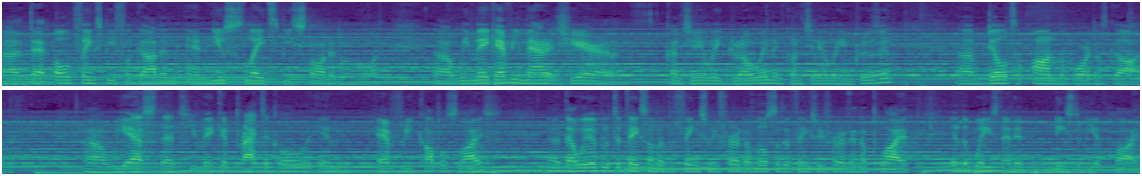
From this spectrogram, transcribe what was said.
uh, that old things be forgotten and new slates be started, oh Lord. Uh, we make every marriage here continually growing and continually improving, uh, built on the Word of God. Uh, we ask that you make it practical in every couple's life, uh, that we're able to take some of the things we've heard, or most of the things we've heard, and apply it in the ways that it needs to be applied.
